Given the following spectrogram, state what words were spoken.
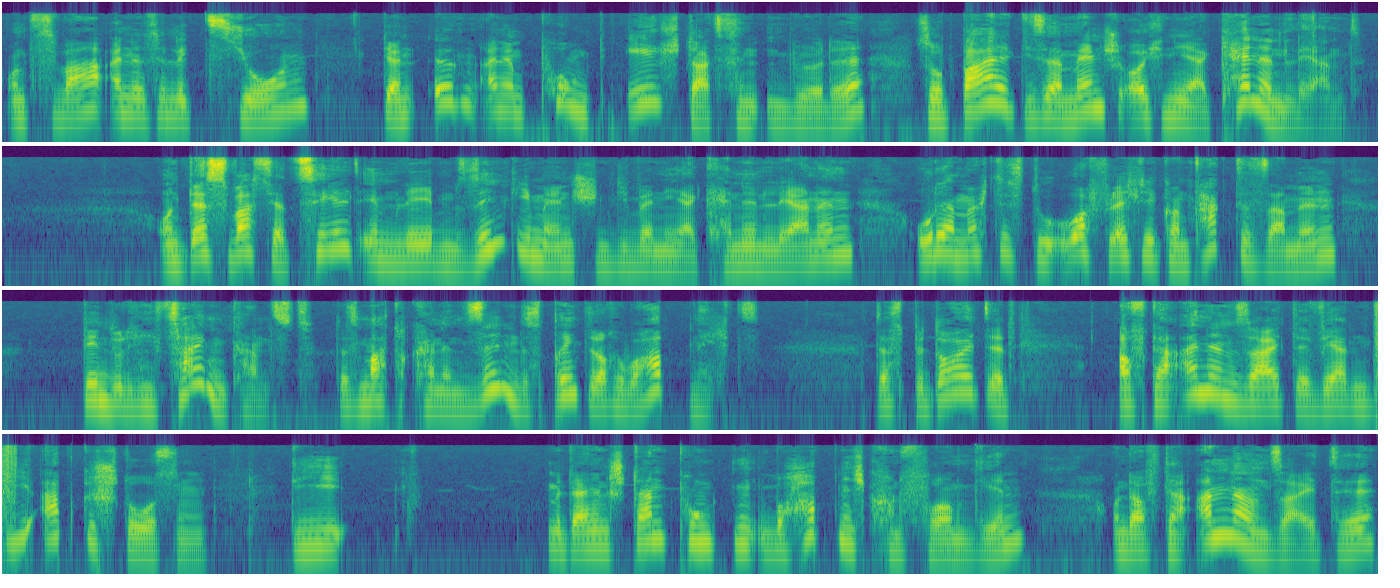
und zwar eine Selektion, die an irgendeinem Punkt eh stattfinden würde, sobald dieser Mensch euch näher kennenlernt. Und das, was ja zählt im Leben, sind die Menschen, die wir näher kennenlernen, oder möchtest du oberflächliche Kontakte sammeln, denen du dich nicht zeigen kannst? Das macht doch keinen Sinn, das bringt dir doch überhaupt nichts. Das bedeutet, auf der einen Seite werden die abgestoßen, die mit deinen Standpunkten überhaupt nicht konform gehen, und auf der anderen Seite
